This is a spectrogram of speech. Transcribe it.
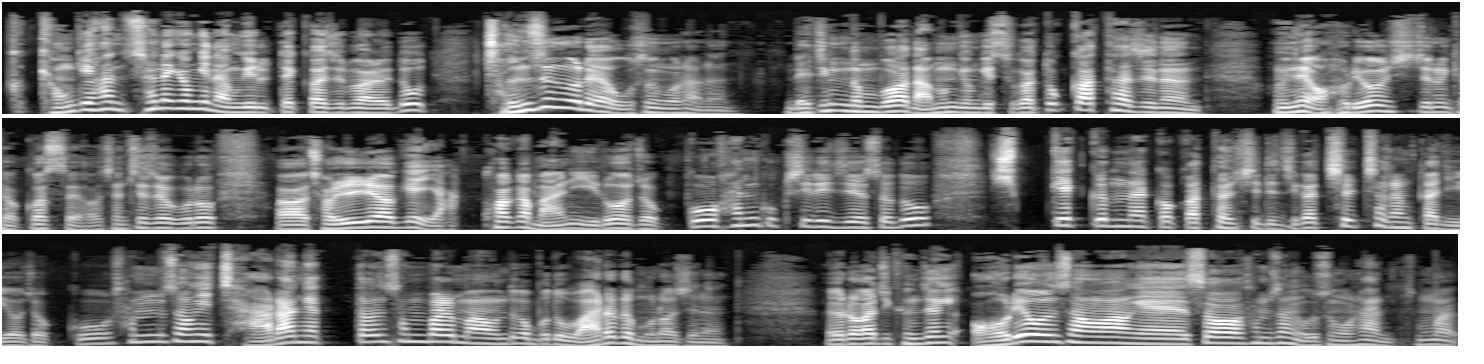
그 경기 한 세네 경기 남길 때까지만 해도 전승을 해야 우승을 하는 매직 넘버와 남은 경기 수가 똑같아지는 굉장히 어려운 시즌을 겪었어요. 전체적으로 어, 전력의 약화가 많이 이루어졌고 한국 시리즈에서도 쉽게 끝날 것 같은 시리즈가 7차전까지 이어졌고 삼성이 자랑했던 선발 마운드가 모두 와르르 무너지는 여러 가지 굉장히 어려운 상황에서 삼성이 우승을 한 정말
